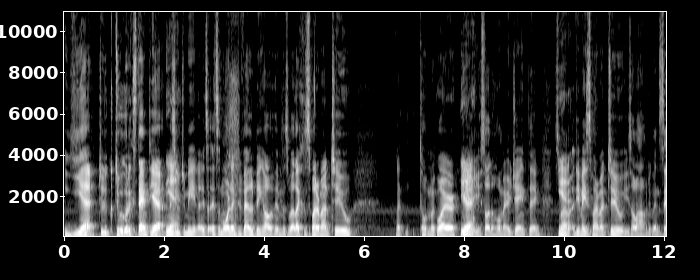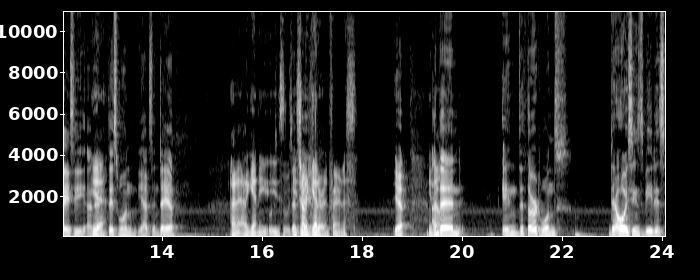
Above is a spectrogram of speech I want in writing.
Yeah, to to a good extent, yeah. I see what you mean. And it's it's more like developing of him as well. Like Spider Man two, like Tobey Maguire, yeah, Yeah. you saw the whole Mary Jane thing. Yeah. The Amazing Spider Man two, you saw what happened to Gwen Stacy, and Yeah. then this one you have Zendaya. And, and again, he, Who's- he's who's he's trying to get her. In fairness, Yeah, you know. and then in the third ones, there always seems to be this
